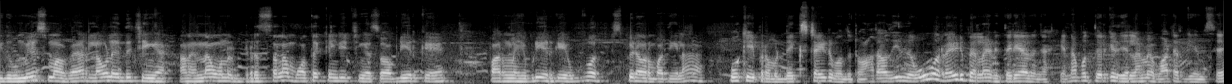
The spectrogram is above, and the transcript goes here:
இது உண்மையிலே சும்மா வேறு லெவலில் இருந்துச்சுங்க. ஆனால் என்ன ஒன்று ட்ரெஸ் எல்லாம் மொத்த கிழிஞ்சிச்சுங்க ஸோ அப்படி இருக்குது பாருங்களேன் எப்படி இருக்குது எவ்வளோ ஸ்பீடாக வரும் பார்த்தீங்களா ஓகே இப்போ நம்ம நெக்ஸ்ட் ரைடு வந்துட்டோம். அதாவது இந்த ஒவ்வொரு ரைடு பேர்லாம் எனக்கு தெரியாதுங்க. என்னை பொறுத்த வரைக்கும் இது எல்லாமே வாட்டர் கேம்ஸு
